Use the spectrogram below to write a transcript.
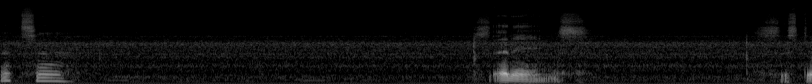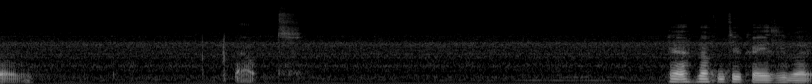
that's, uh... Settings. System. About. Yeah, nothing too crazy, but...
